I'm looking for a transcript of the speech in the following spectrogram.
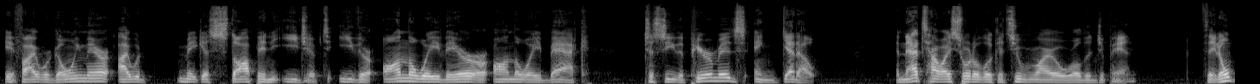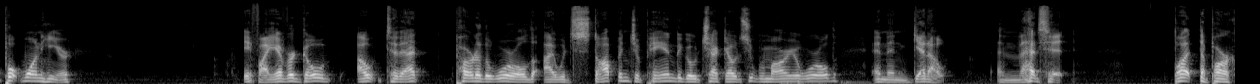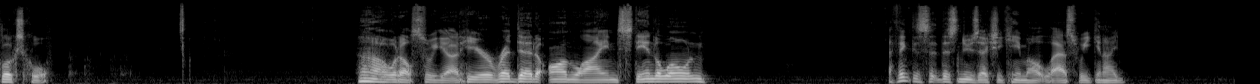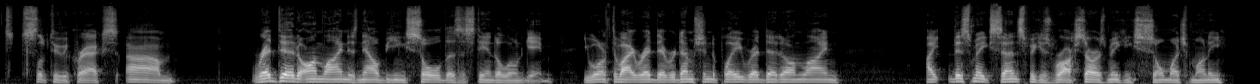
if I were going there, I would make a stop in Egypt either on the way there or on the way back to see the pyramids and get out. And that's how I sort of look at Super Mario World in Japan. If they don't put one here, if I ever go out to that part of the world, I would stop in Japan to go check out Super Mario World and then get out. And that's it. But the park looks cool. Oh, what else we got here? Red Dead Online standalone. I think this this news actually came out last week, and I slipped through the cracks. Um, Red Dead Online is now being sold as a standalone game. You won't have to buy Red Dead Redemption to play Red Dead Online. I this makes sense because Rockstar is making so much money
